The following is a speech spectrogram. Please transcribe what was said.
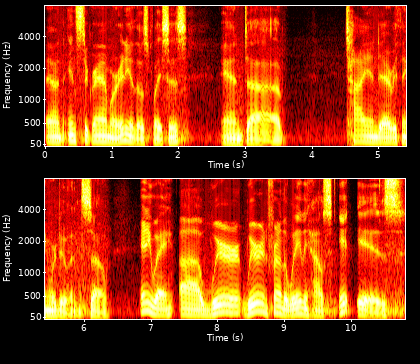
on Instagram or any of those places and uh, tie into everything we're doing. So anyway, uh, we're we're in front of the Whaley House. It is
